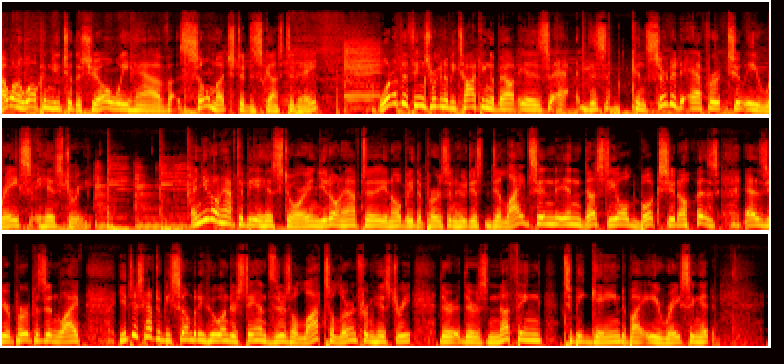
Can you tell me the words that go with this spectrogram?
I want to welcome you to the show. We have so much to discuss today. One of the things we're going to be talking about is uh, this concerted effort to erase history. And you don't have to be a historian. You don't have to, you know, be the person who just delights in, in dusty old books, you know, as as your purpose in life. You just have to be somebody who understands there's a lot to learn from history. There there's nothing to be gained by erasing it,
